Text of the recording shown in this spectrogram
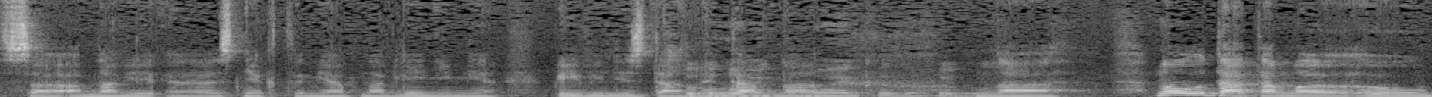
с, обновли... Э, с некоторыми обновлениями. Появились данные там на, новенькое, да? на... Ну да, там э,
